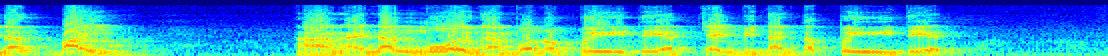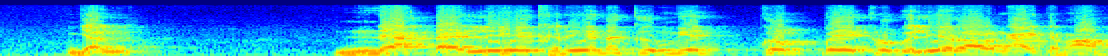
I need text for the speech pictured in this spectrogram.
ហ្នឹង3ហើយថ្ងៃហ្នឹង1ថ្ងៃមុននោះ2ទៀតចេញពីហ្នឹងទៅ2ទៀតអញ្ចឹងអ្នកដែលលាគ្នាហ្នឹងគឺមានគ្រប់ពេលគ្រប់វេលារាល់ថ្ងៃទាំងអស់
